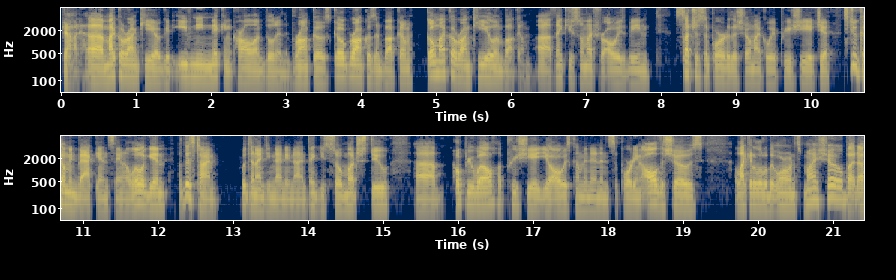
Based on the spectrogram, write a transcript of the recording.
God, uh, Michael Ronquillo, good evening. Nick and Carl on building the Broncos. Go Broncos and Buckham. Go Michael Ronquillo and Buckham. Uh, thank you so much for always being such a supporter of the show, Michael. We appreciate you. Stu coming back in saying hello again, but this time with the 1999. Thank you so much, Stu. Uh, hope you're well. Appreciate you always coming in and supporting all the shows. I like it a little bit more when it's my show, but uh,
